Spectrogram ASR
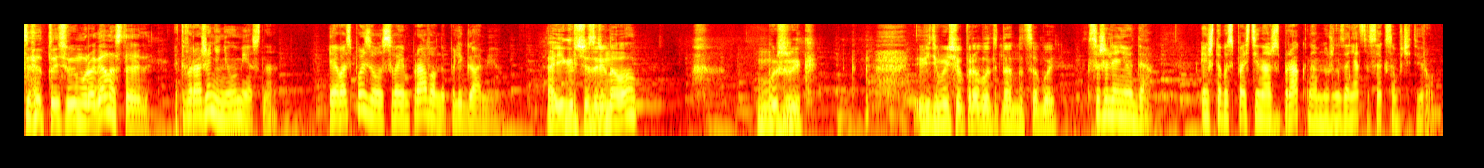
То, то есть вы ему рога наставили? Это выражение неуместно. Я воспользовалась своим правом на полигамию. А Игорь что, заревновал? Мужик. Видимо, еще поработать надо над собой. К сожалению, да. И чтобы спасти наш брак, нам нужно заняться сексом вчетвером.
